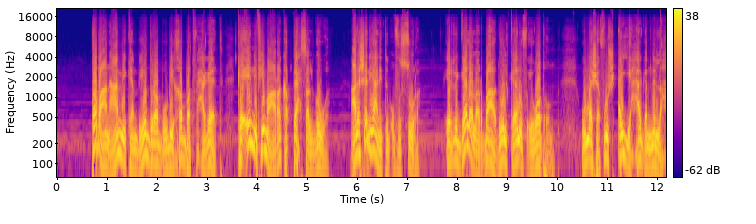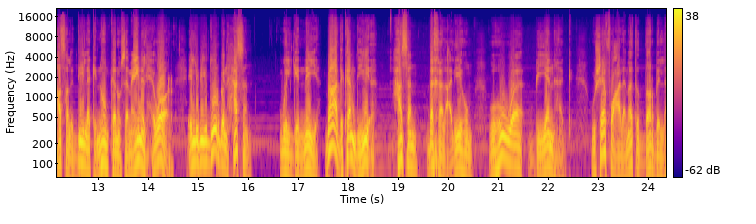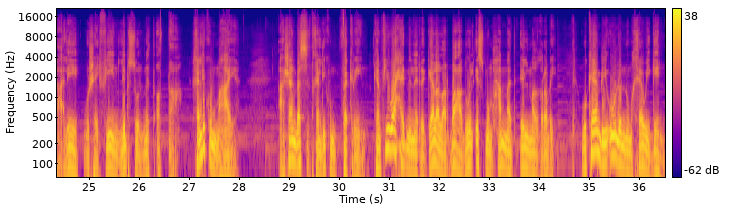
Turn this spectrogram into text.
طبعا عمي كان بيضرب وبيخبط في حاجات كأن في معركة بتحصل جوه علشان يعني تبقوا في الصورة. الرجالة الأربعة دول كانوا في إيواضهم وما شافوش أي حاجة من اللي حصلت دي لكنهم كانوا سامعين الحوار اللي بيدور بين حسن والجنية. بعد كام دقيقة حسن دخل عليهم وهو بينهج. وشافوا علامات الضرب اللي عليه وشايفين لبسه المتقطع. خليكم معايا عشان بس تخليكم فاكرين. كان في واحد من الرجالة الأربعة دول اسمه محمد المغربي وكان بيقول إنه مخاوي جن.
